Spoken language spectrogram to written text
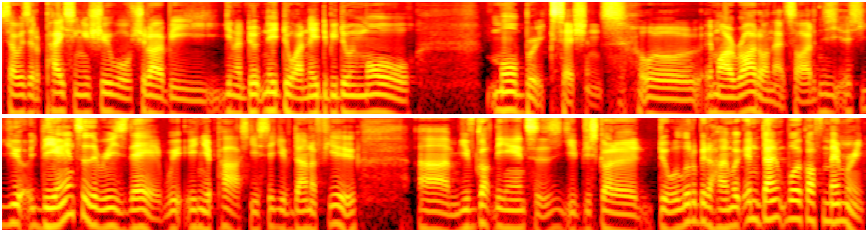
So is it a pacing issue, or should I be, you know, do need do I need to be doing more? More brick sessions, or am I right on that side? You, the answer there is there in your past. You said you've done a few. Um, you've got the answers. You've just got to do a little bit of homework and don't work off memory.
